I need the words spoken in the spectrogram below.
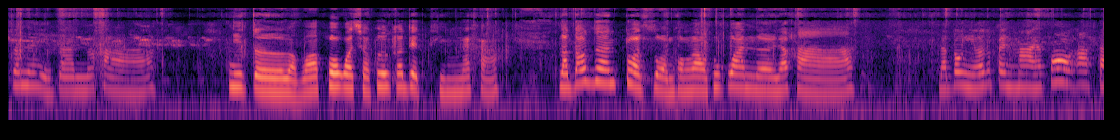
เสน่ห์จันทร์นะคะ นี่เจอแบบว่าพวกวัชพืชก็เด็ดทิ้งนะคะ เราต้องเดินตรวจสวนของเราทุกวันเลยนะคะ แล้วตรงนี้ก็จะเป็นไม้ฟอกอาก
